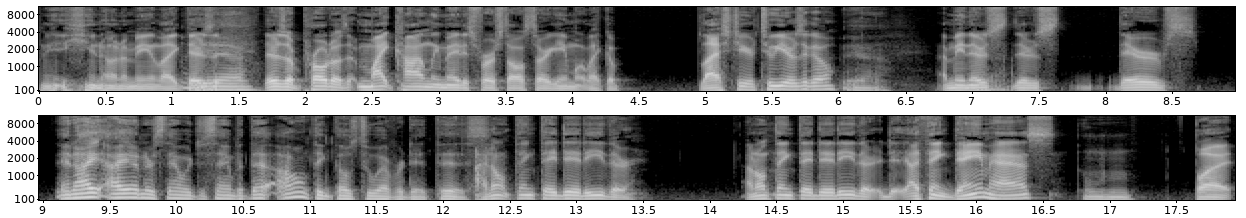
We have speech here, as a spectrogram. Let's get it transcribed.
You know what I mean? Like there's Yeah. a, there's a prototype. Mike Conley made his first All Star game what, like a last year, two years ago. Yeah. I mean, there's there's there's And I I understand what you're saying, but that I don't think those two ever did this. I don't think they did either. I don't think they did either. I think Dame has, Mm-hmm. but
